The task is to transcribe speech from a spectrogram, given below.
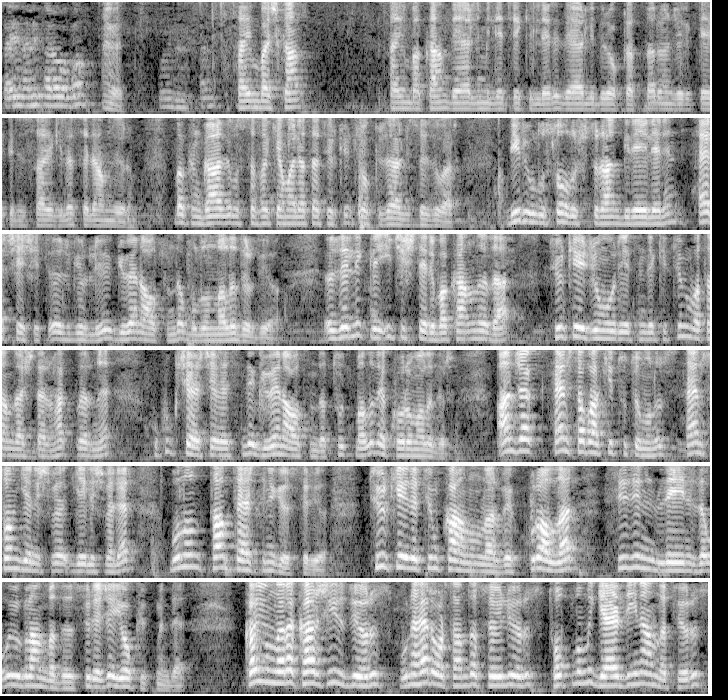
Sayın Ali Karaoğlan. Evet. Buyurun lütfen. Sayın Başkan, Sayın Bakan, değerli milletvekilleri, değerli bürokratlar öncelikle hepinizi saygıyla selamlıyorum. Bakın Gazi Mustafa Kemal Atatürk'ün çok güzel bir sözü var. Bir ulusu oluşturan bireylerin her çeşit özgürlüğü güven altında bulunmalıdır diyor. Özellikle İçişleri Bakanlığı da Türkiye Cumhuriyeti'ndeki tüm vatandaşların haklarını hukuk çerçevesinde güven altında tutmalı ve korumalıdır. Ancak hem sabahki tutumunuz hem son gelişme, gelişmeler bunun tam tersini gösteriyor. Türkiye'de tüm kanunlar ve kurallar sizin lehinize uygulanmadığı sürece yok hükmünde. Kayyumlara karşıyız diyoruz. Bunu her ortamda söylüyoruz. Toplumu gerdiğini anlatıyoruz.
